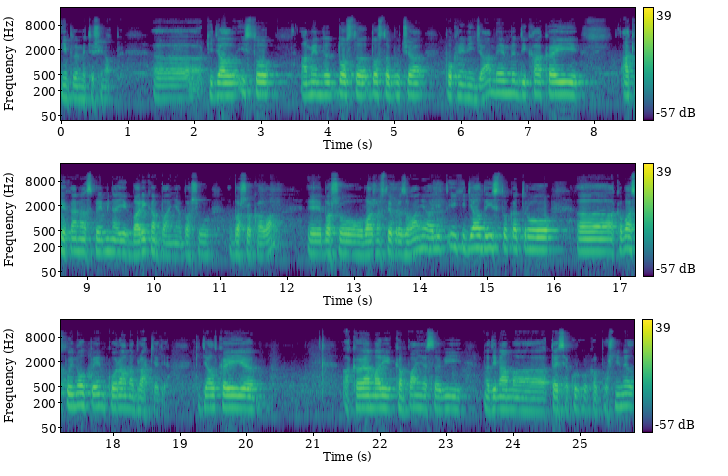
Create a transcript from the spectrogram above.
implementation opet. Кидал исто амен доста доста буча покрај нинџа, амен дикака и аке кана спремина ек бари кампања башо башо кава е башо важност образование, али и кидал да исто катро ака вас поинол пем корана бракјадја. кидал кај ака ја мари кампања са ви на Динама тај се курко ка пошнинел,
